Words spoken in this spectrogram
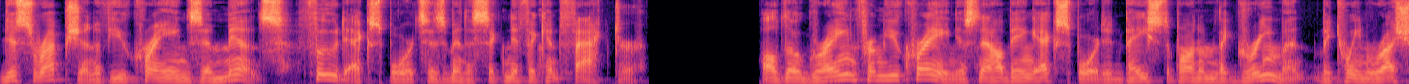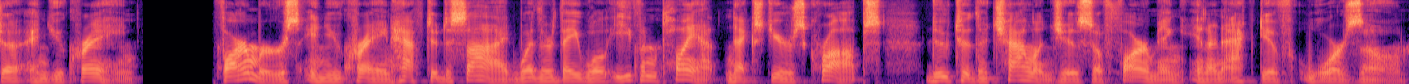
Disruption of Ukraine's immense food exports has been a significant factor. Although grain from Ukraine is now being exported based upon an agreement between Russia and Ukraine, farmers in Ukraine have to decide whether they will even plant next year's crops due to the challenges of farming in an active war zone.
